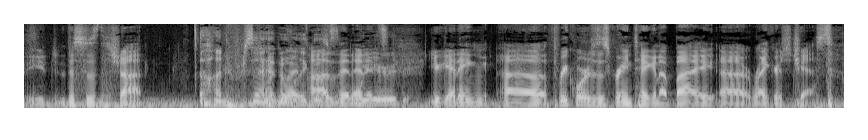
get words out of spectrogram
you, this is the shot. hundred percent. I paused it, and it's you're getting uh, three quarters of the screen taken up by uh, Riker's chest.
